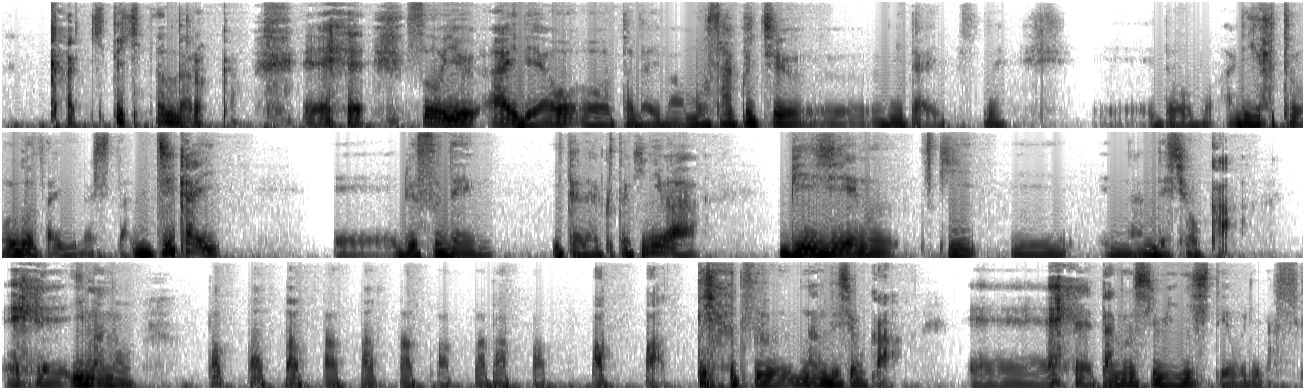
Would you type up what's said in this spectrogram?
画期的なんだろうか。えーそういうアイデアをただいま模索中みたいですね。えーどうもありがとうございました。次回、えー留守電いただくときには BGM 付きなんでしょうか。えー今のパッパッパッパッパッパッパッパッパッパッパッパってやつなんでしょうか。えー楽しみにしております。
